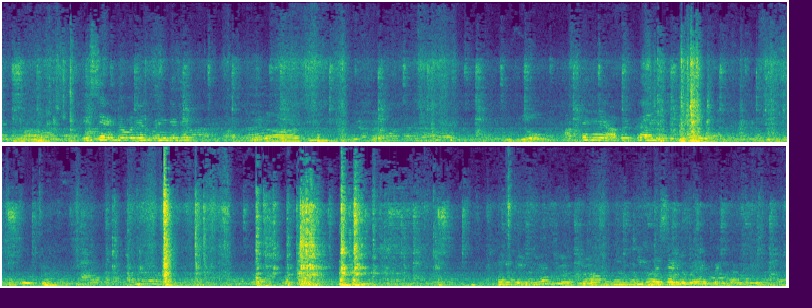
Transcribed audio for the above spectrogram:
इसे एंडोवरियन पहन के देख। आते हैं अब ट्राई ठीक है एंडोवरियन पहन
